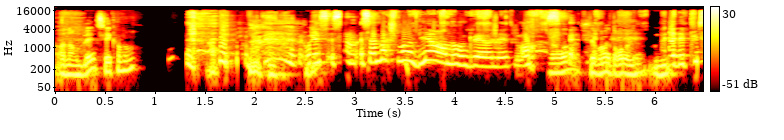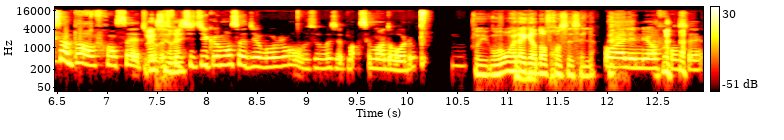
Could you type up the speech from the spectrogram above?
En anglais, c'est comment? Oui, ça, marche moins bien en anglais, honnêtement. C'est moins drôle. Elle est plus sympa en français, tu Ouais, vois, c'est parce vrai. que si tu commences à dire aux gens, c'est moins drôle. Oui, on va la garder en français celle-là. Ouais, elle est mieux en français.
